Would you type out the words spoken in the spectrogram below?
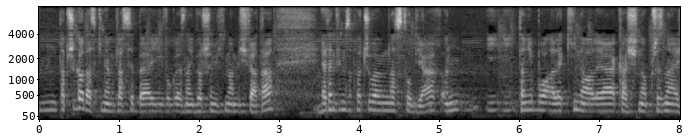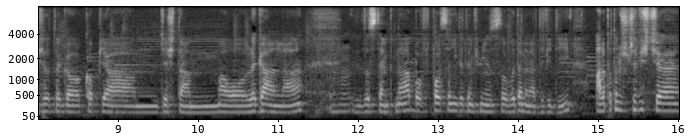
mm, ta przygoda z kinem klasy B i w ogóle z najgorszymi filmami świata. Ja ten film zobaczyłem na studiach On, i, i to nie było ale kino, ale jakaś, no przyznaję się do tego, kopia mm, gdzieś tam mało legalna, dostępna, bo w Polsce nigdy ten film nie został wydany na DVD, ale potem rzeczywiście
